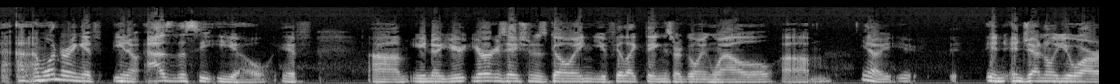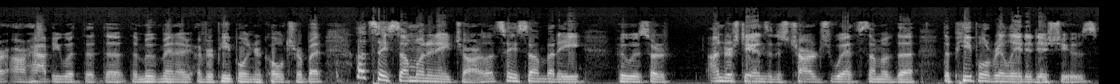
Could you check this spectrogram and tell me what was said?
I- am wondering if you know, as the CEO, if um, you know your, your organization is going, you feel like things are going well. Um, you know, in, in general, you are, are happy with the, the, the movement of, of your people and your culture. But let's say someone in HR, let's say somebody who is sort of understands and is charged with some of the, the people related issues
